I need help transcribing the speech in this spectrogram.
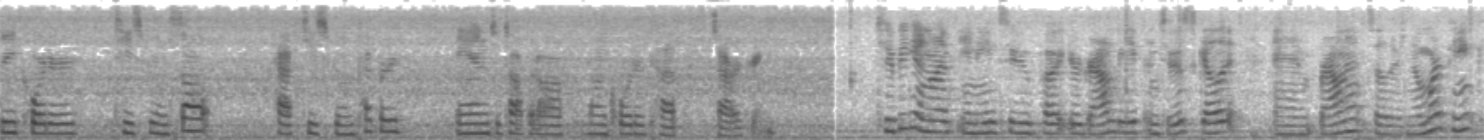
three quarter teaspoon salt, half teaspoon pepper, and to top it off, one quarter cup sour cream. To begin with, you need to put your ground beef into a skillet and brown it so there's no more pink.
